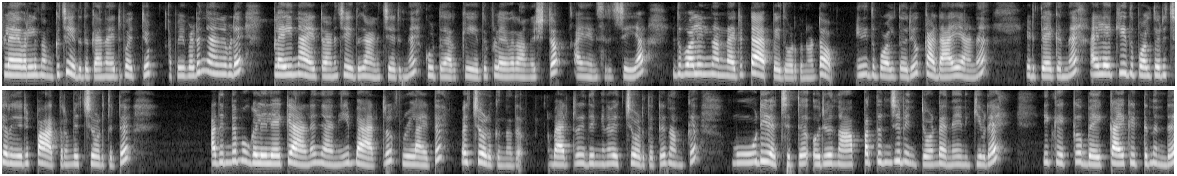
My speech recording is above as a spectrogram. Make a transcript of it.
ഫ്ലേവറിൽ നമുക്ക് ചെയ്തെടുക്കാനായിട്ട് പറ്റും. അപ്പോൾ ഇവിടെ ഞാനിവിടെ പ്ലെയിൻ ആയിട്ടാണ് ചെയ്ത് കാണിച്ചു തരുന്നത് കൂട്ടുകാർക്ക് ഏത് ഫ്ലേവറാണോ ഇഷ്ടം അതിനനുസരിച്ച് ചെയ്യുക ഇതുപോലെ ഇനി നന്നായിട്ട് ടാപ്പ് ചെയ്ത് കൊടുക്കണം കേട്ടോ. ഇനി ഇതുപോലത്തെ ഒരു കടായാണ് എടുത്തേക്കുന്നത് അതിലേക്ക് ഇതുപോലത്തെ ഒരു ചെറിയൊരു പാത്രം വെച്ച് കൊടുത്തിട്ട് അതിന്റെ മുകളിലേക്കാണ് ഞാൻ ഈ ബാറ്റർ ഫുള്ളായിട്ട് വെച്ച് കൊടുക്കുന്നത്. ബാറ്ററി ഇതിങ്ങനെ വെച്ച് കൊടുത്തിട്ട് നമുക്ക് മൂടി വെച്ചിട്ട് ഒരു നാൽപ്പത്തഞ്ച് മിനിറ്റ് കൊണ്ട് തന്നെ എനിക്കിവിടെ ഈ കേക്ക് ബേക്കായി കിട്ടുന്നുണ്ട്.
